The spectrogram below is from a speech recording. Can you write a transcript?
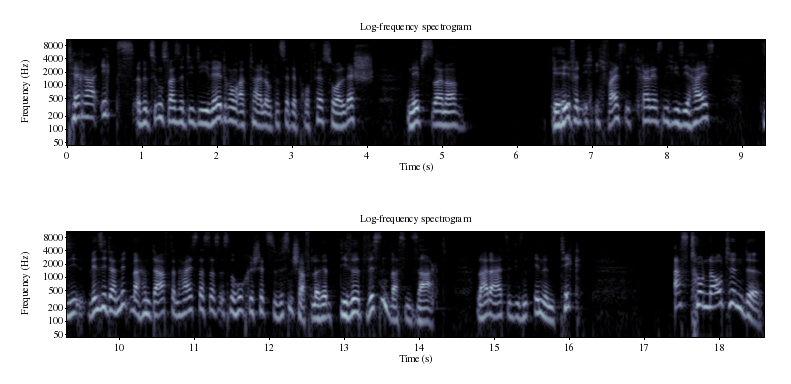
Terra X, äh, beziehungsweise die, die Weltraumabteilung, das ist ja der Professor Lesch, nebst seiner Gehilfin, ich, ich weiß nicht gerade jetzt nicht, wie sie heißt. Sie, wenn sie da mitmachen darf, dann heißt das, das ist eine hochgeschätzte Wissenschaftlerin. Die wird wissen, was sie sagt. Leider hat sie diesen Innentick. Astronautende.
